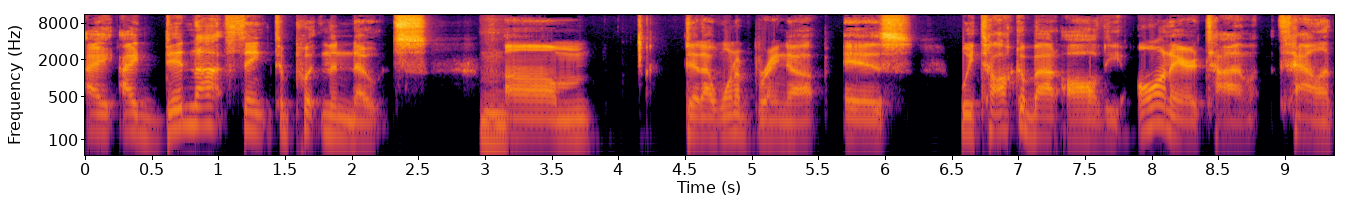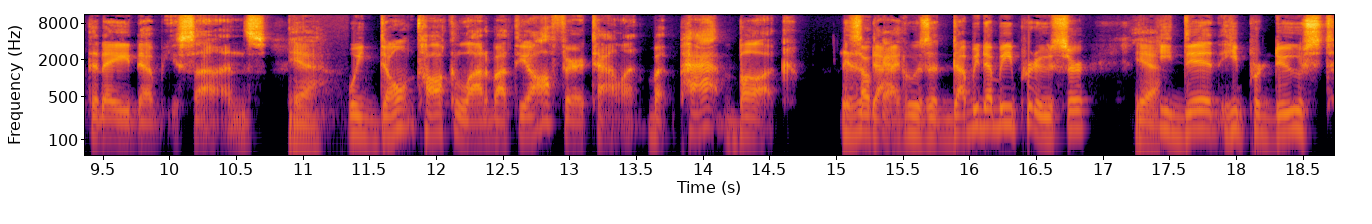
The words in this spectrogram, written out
I, I did not think to put in the notes Mhm. um, that I want to bring up is we talk about all the on-air talent, talent that AEW signs. Yeah. We don't talk a lot about the off-air talent, but Pat Buck is a Okay. guy who's a WWE producer. Yeah. He did. He produced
